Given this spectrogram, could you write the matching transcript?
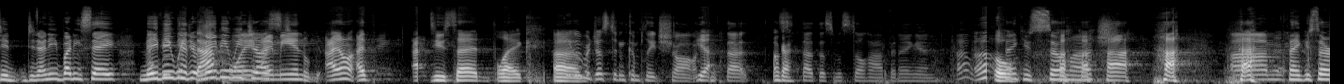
did did anybody say maybe we at do, that maybe we just I mean, I don't. I think, as you said, like. I think Um, we were just in complete shock Yeah. that Okay. that this was still happening, and oh. Thank you so much. um, Thank you, sir.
